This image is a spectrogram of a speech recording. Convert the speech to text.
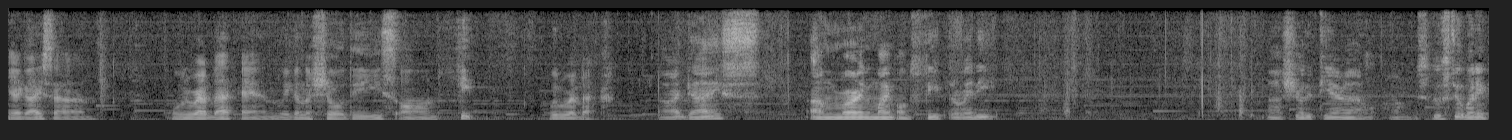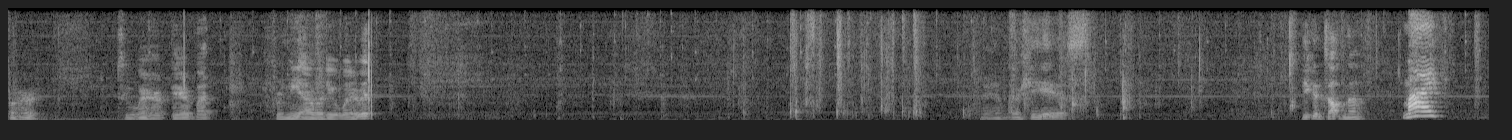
yeah guys uh, we'll be right back and we're gonna show these on feet we'll be right back alright guys I'm wearing mine on feet already uh, Shirley Tierra I'm still waiting for her to wear her pair but for me I already wear it and there she is you can talk now my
